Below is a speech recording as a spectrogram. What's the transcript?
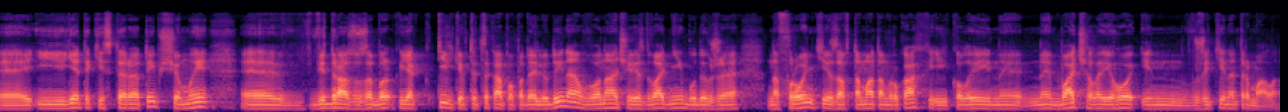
Е, І є такий стереотип, що ми відразу як тільки в ТЦК попаде людина, вона через два дні буде вже на фронті з автоматом в руках, і коли не, не бачила його і в житті не тримала.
